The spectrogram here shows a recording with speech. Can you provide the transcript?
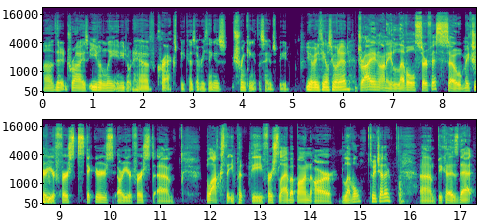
uh, then it dries evenly and you don't have cracks because everything is shrinking at the same speed. You have anything else you want to add? Drying on a level surface. So make sure Mhm. your first stickers or your first um, blocks that you put the first slab up on are level to each other um, because that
